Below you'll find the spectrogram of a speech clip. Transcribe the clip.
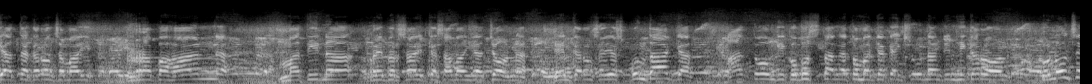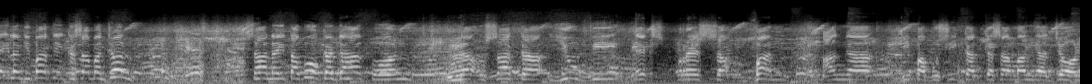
ata karon sa may Rabahan, Matina, Riverside kasama nga John. Then karon sa iyos buntag, atong gikubusta nga atong magkakaigsunan din hikaron. Kunon sa ilang gibati kasama John. Sa nahitabo kagahapon nga usa ka UV Express van ang uh, gipabusikat kasama nga John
